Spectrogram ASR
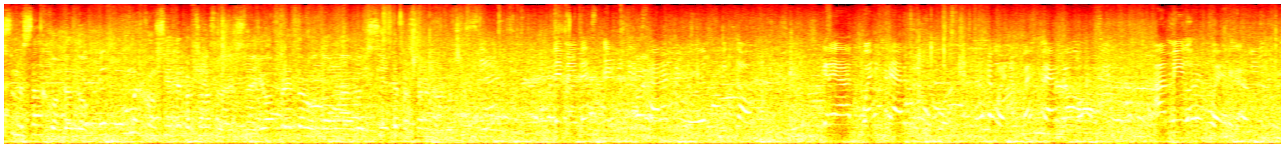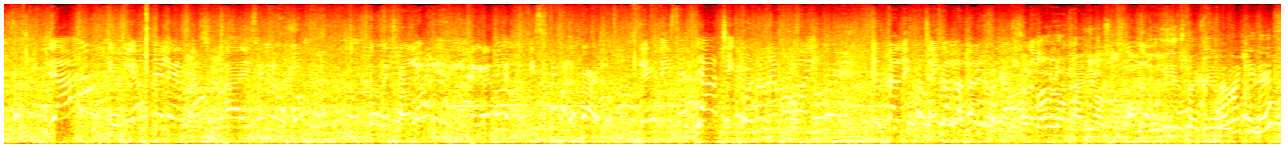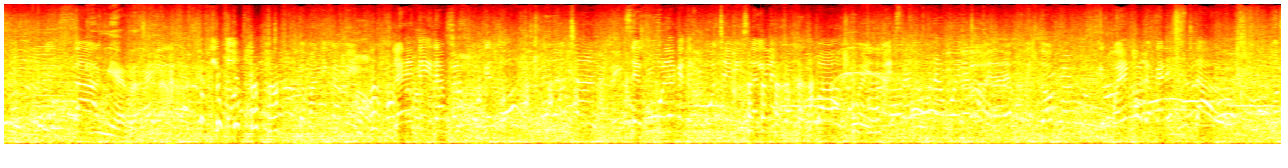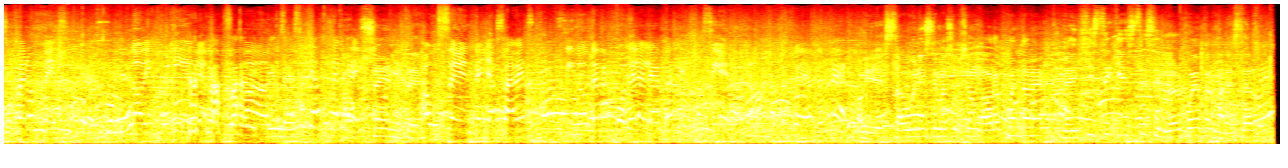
eso, me estabas contando. ¿Cómo es con siete personas a la vez? O sea, yo aprieto el botón, hablo y siete personas me escuchan. Te metes, es ingresar al menú de TikTok, crear, puedes crear grupos. Entonces, bueno, puedes crear grupos así, amigos de juerga. Ya envías una alerta a ese grupo donde están los integrantes que tú quisiste colocar. Les dices, ya chicos, nos vemos hoy en tal discoteca a tal hora. O sea, todos los mañosos. Angeli está aquí en. ¿Mamá quién es? Ausente. Ausente, ya sabes, si no te responde la alerta que está haciendo, ¿no? No te puede atender. Oye, está buenísima esa opción. Ahora cuéntame, me dijiste que este celular puede permanecer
